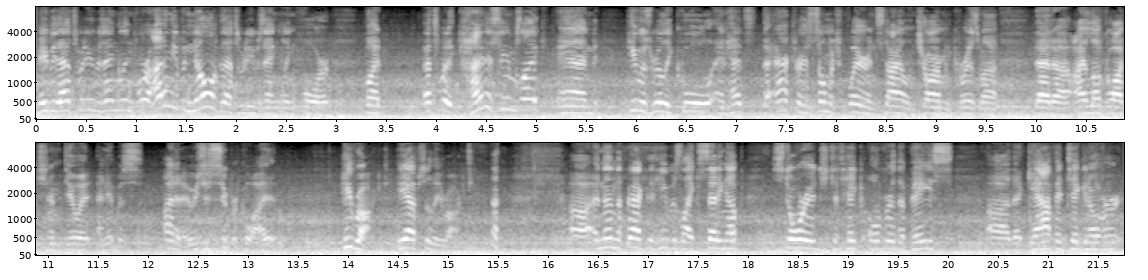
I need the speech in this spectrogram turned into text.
maybe that's what he was angling for i don't even know if that's what he was angling for but that's what it kind of seems like. And he was really cool and had the actor has so much flair and style and charm and charisma that uh, I loved watching him do it. And it was I don't know, it was just super cool. I, he rocked. He absolutely rocked. uh, and then the fact that he was like setting up storage to take over the base uh, that Gaff had taken over,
